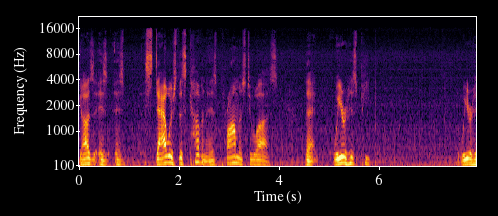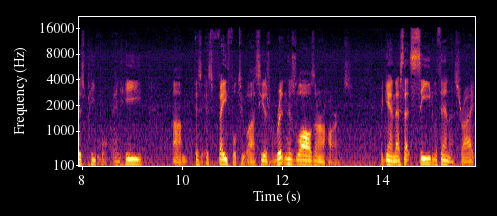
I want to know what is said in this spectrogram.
God has, has established this covenant, has promised to us that we are his people That we are his people, and he um, is, is faithful to us. He has written his laws in our hearts. Again, that's that seed within us, right?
